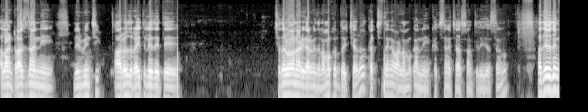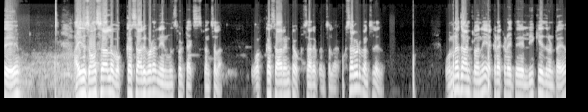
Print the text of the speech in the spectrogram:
అలాంటి రాజధానిని నిర్మించి ఆ రోజు రైతులు ఏదైతే చంద్రబాబు నాయుడు గారి మీద నమ్మకంతో ఇచ్చారో ఖచ్చితంగా వాళ్ళ నమ్మకాన్ని ఖచ్చితంగా చేస్తామని తెలియజేస్తాను అదేవిధంగా అంటే ఐదు సంవత్సరాల్లో ఒక్కసారి కూడా నేను మున్సిపల్ ట్యాక్సెస్ పెంచాల. ఒక్కసారి అంటే ఒక్కసారే పెంచాల. ఒక్కసారి కూడా పెంచలేదు. ఉన్న దాంట్లోనే ఎక్కడెక్కడైతే లీకేజ్లు ఉంటాయో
